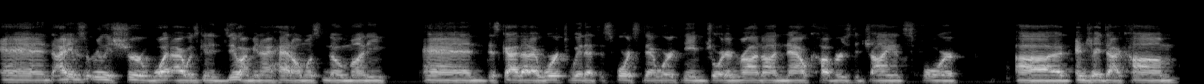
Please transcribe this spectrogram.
and I wasn't really sure what I was going to do. I mean, I had almost no money. And this guy that I worked with at the Sports Network named Jordan Raanan, now covers the Giants for uh, NJ.com.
